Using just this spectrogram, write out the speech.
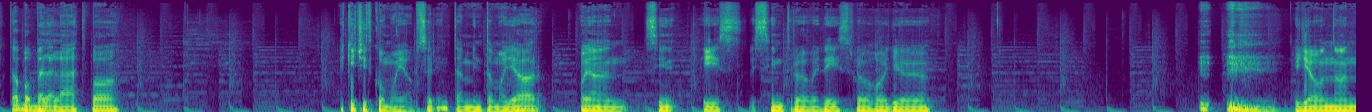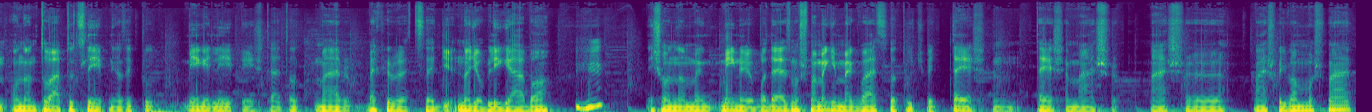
abba belelátva egy kicsit komolyabb szerintem, mint a magyar. Olyan szín, rész, szintről vagy részről, hogy ö, ugye onnan, onnan tovább tudsz lépni, az egy, még egy lépés, tehát ott már bekerülhetsz egy nagyobb ligába, uh-huh. És onnan meg még nagyobb, de ez most már megint megváltozott, úgyhogy teljesen, teljesen más, más, ö, más, hogy van most már.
